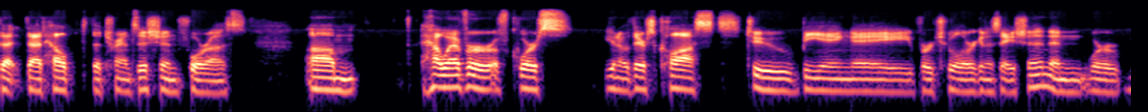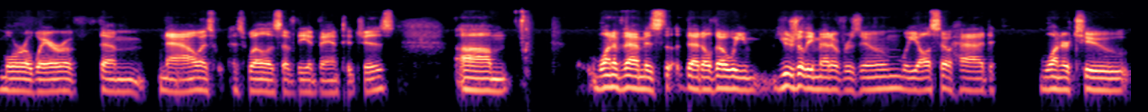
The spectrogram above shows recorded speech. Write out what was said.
that that helped the transition for us um, however of course you know there's costs to being a virtual organization and we're more aware of them now as as well as of the advantages um, one of them is that although we usually met over zoom we also had one or two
